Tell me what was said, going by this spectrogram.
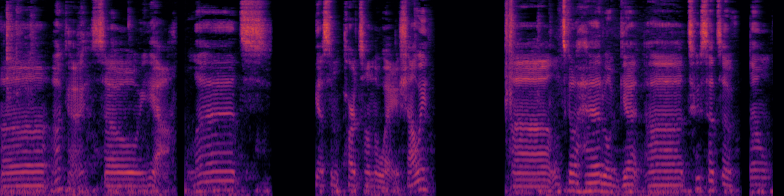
Uh, okay, so yeah, let's get some parts on the way, shall we? Uh, let's go ahead, we'll get, uh, two sets of, no.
